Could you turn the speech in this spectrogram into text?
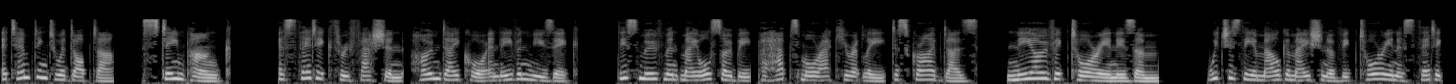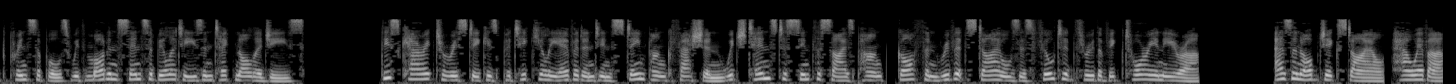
attempting to adopt a steampunk aesthetic through fashion, home decor and even music. This movement may also be perhaps more accurately described as neo-Victorianism, which is the amalgamation of Victorian aesthetic principles with modern sensibilities and technologies. This characteristic is particularly evident in steampunk fashion which tends to synthesize punk, goth and rivet styles as filtered through the Victorian era. As an object style, however,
